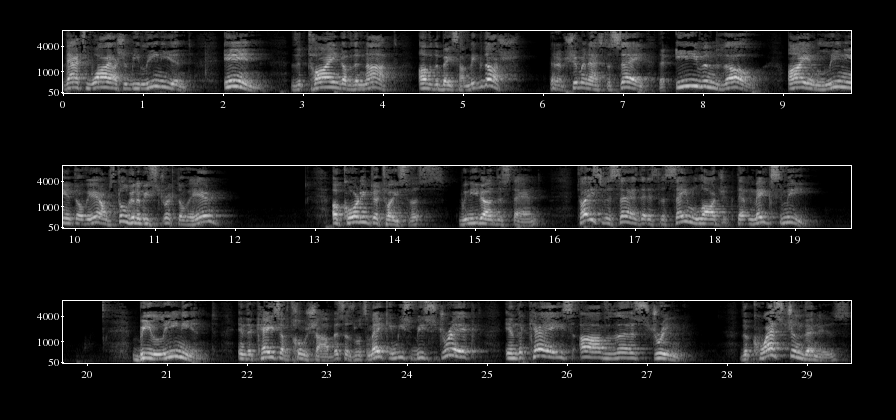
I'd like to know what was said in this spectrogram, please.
That's why I should be lenient in the tying of the knot of the Beis Hamikdash. That Reb Shimon has to say that even though I am lenient over here, I'm still going to be strict over here. According to Tosfos, we need to understand. Tosfos says that it's the same logic that makes me be lenient in the case of Tchum Shabbos is what's making me be strict in the case of the string. The question then is,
